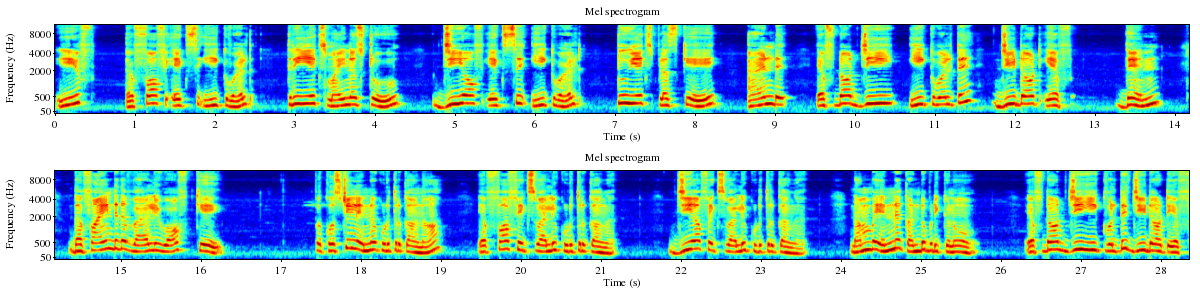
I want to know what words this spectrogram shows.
if f of x equaled 3x minus 2 g of x equaled 2x plus k and f dot g equal to g dot f then the find the value of k. இப்போ கொஸ்டினில் என்ன கொடுத்துருக்காங்கன்னா எஃப் ஆஃப் எக்ஸ் வேல்யூ கொடுத்துருக்காங்க ஜி ஆஃப் எக்ஸ் வேல்யூ கொடுத்துருக்காங்க. நம்ம என்ன கண்டுபிடிக்கணும்? F dot G equal to G dot F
